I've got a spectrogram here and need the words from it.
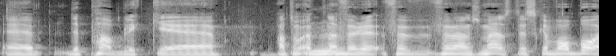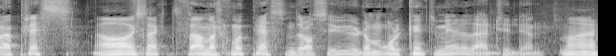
eh, the public... Eh, att de öppnar Mm. för, för, för vem som helst. Det ska vara bara press. Ja, exakt. För annars kommer pressen dra sig ur. De orkar inte med det där tydligen. Nej.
